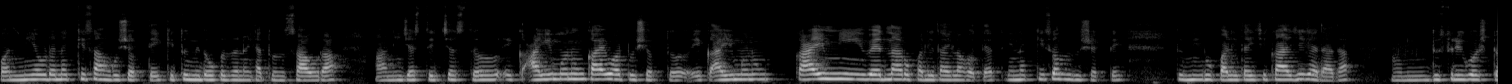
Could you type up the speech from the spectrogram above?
पण मी एवढं नक्की सांगू शकते की तुम्ही दोघंजणं ह्यातून सावरा आणि जास्तीत जास्त एक आई म्हणून काय वाटू शकतं? एक आई म्हणून काय मी वेदना रुपालीताईला होत्यात हे नक्की समजू शकते. तुम्ही रुपालीताईची काळजी घ्या दादा. आणि दुसरी गोष्ट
